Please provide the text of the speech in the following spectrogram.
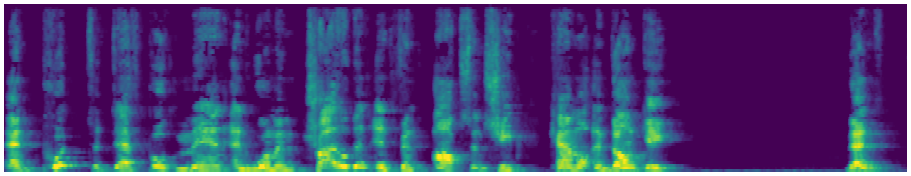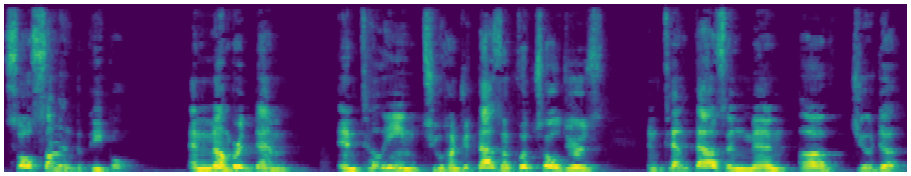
and put to death both man and woman, child and infant, ox and sheep, camel and donkey. Then Saul summoned the people and numbered them in Telaim 200,000 foot soldiers and 10,000 men of Judah.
